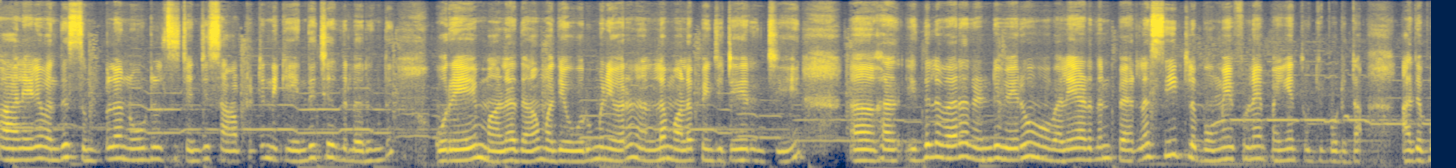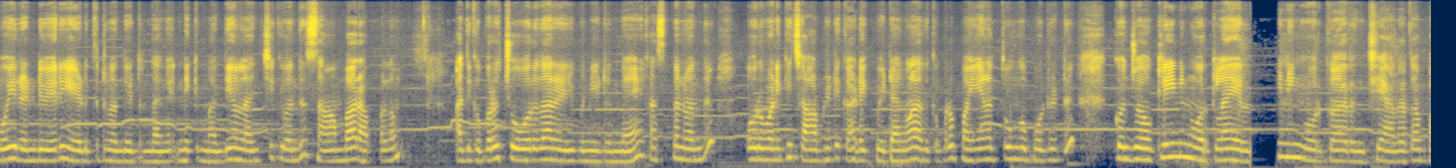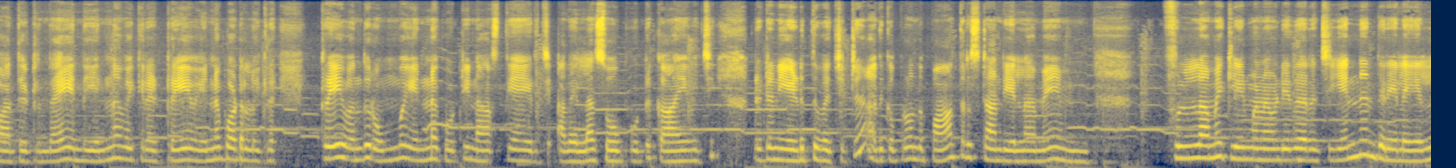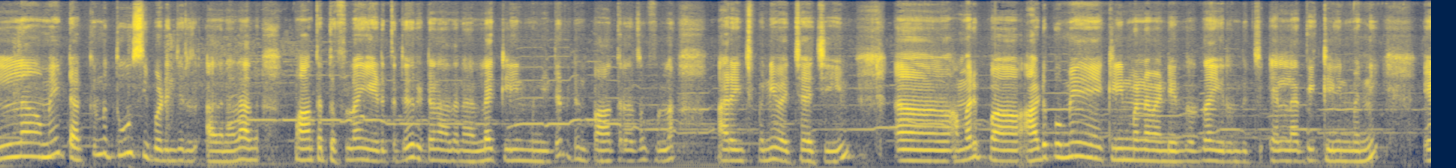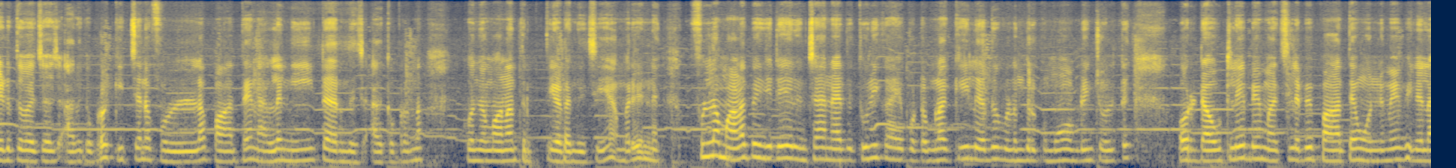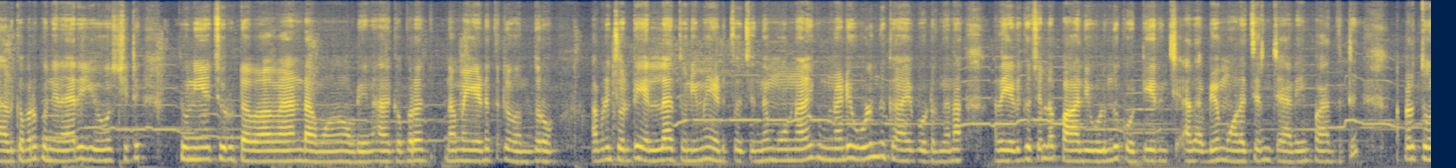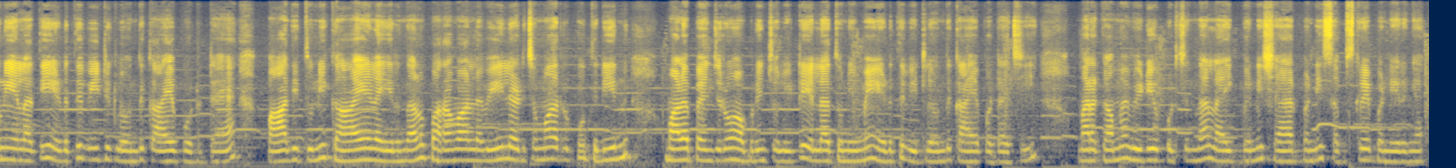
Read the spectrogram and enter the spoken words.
காலையில் வந்து சிம்பிளாக நூடுல்ஸ் செஞ்சு சாப்பிட்டுட்டு இன்றைக்கி எந்திரிச்சதுலேருந்து ஒரே மழை தான். மதியம் ஒரு மணி வரை நல்லா மழை பெஞ்சிட்டே இருந்துச்சு. இதில் வேற ரெண்டு பேரும் விளையாடுதுன்னு பேரில் சீட்டில் பொம்மையை ஃபுல்லாக என் பையன் தூக்கி போட்டுட்டான். அதை போய் ரெண்டு பேரும் எடுத்துகிட்டு வந்துட்டு இருந்தாங்க. இன்றைக்கி மதியம் லஞ்சுக்கு வந்து சாம்பார் அப்பளம் அதுக்கப்புறம் சோறு தான் ரெடி பண்ணிட்டு இருந்தேன். ஹஸ்பண்ட் வந்து ஒரு மணிக்கு சாப்பிட்டுட்டு கடைக்கு போயிட்டாங்களா? அதுக்கப்புறம் பையனை தூங்க போட்டுட்டு கொஞ்சம் க்ளீனிங் ஒர்க்லாம் இருக்கு க்ளீனிங் ஒர்க்காக இருந்துச்சு. அதை தான் பார்த்துட்டு இருந்தேன் இந்த எண்ணெய் வைக்கிற ட்ரே எண்ணெய் பாட்டில் வைக்கிற ட்ரே வந்து ரொம்ப எண்ணெய் கொட்டி நாஸ்தியாயிருச்சு அதெல்லாம் சோப் போட்டு காய வச்சு ரிட்டன் எடுத்து வச்சுட்டு அதுக்கப்புறம் இந்த பாத்திர ஸ்டாண்டு எல்லாமே ஃபுல்லாமே க்ளீன் பண்ண வேண்டியதாக இருந்துச்சு. என்னன்னு தெரியல. எல்லாமே டக்குன்னு தூசி படிஞ்சிருது. அதனால் அதை பாத்திரத்தை ஃபுல்லாக எடுத்துகிட்டு ரிட்டன் அதை நல்லா க்ளீன் பண்ணிவிட்டு ரிட்டன் பாத்திரத்தை ஃபுல்லாக அரேஞ்ச் பண்ணி வச்சாச்சு. அது மாதிரி பா அடுப்புமே க்ளீன் பண்ண வேண்டியது தான் இருந்துச்சு. எல்லாத்தையும் க்ளீன் பண்ணி எடுத்து வச்சாச்சு. அதுக்கப்புறம் கிச்சனை ஃபுல்லாக பார்த்தேன். நல்லா நீட்டாக இருந்துச்சு. அதுக்கப்புறம் தான் கொஞ்சம் மன திருப்தி அடைஞ்சிச்சு. அது மாதிரி என்ன ஃபுல்லாக மழை பெஞ்சிட்டே இருந்துச்சா. நேற்று துணி காய போட்டோம்னா கீழே எதுவும் விழுந்திருக்குமோ அப்படின்னு சொல்லிட்டு ஒரு டவுட்லேயே போய் மச்சில் போய் பார்த்தேன். ஒன்றுமே விழலை. அதுக்கப்புறம் கொஞ்சம் நேரம் யோசிச்சுட்டு துணியை சுருட்டவா வேண்டாமா அப்படின்னு. அதுக்கப்புறம் நம்ம எடுத்துகிட்டு வந்துடும் அப்படின்னு சொல்லிட்டு எல்லா துணியுமே எடுத்து வச்சுருந்தேன். மூணு நாளைக்கு முன்னாடி உளுந்து காய போட்டிருந்தேன்னா அதை எடுக்க சொல்ல பாதி உளுந்து கொட்டி இருந்துச்சு அதை அப்படியே முளைச்சிருந்துச்சு அதையும் பார்த்துட்டு. அப்புறம் துணி எல்லாத்தையும் எடுத்து வீட்டுக்குள்ளே வந்து காய போட்டுட்டேன். பாதி துணி காயில் இருந்தாலும் பரவாயில்ல வெயில் அடித்த மாதிரி இருக்கும். திடீர்னு மழை பெஞ்சிரும் அப்படின்னு சொல்லிட்டு எல்லா துணியுமே எடுத்து வீட்டில் வந்து காயப்பட்டாச்சு மறக்காமல் வீடியோ பிடிச்சிருந்தா லைக் பண்ணி ஷேர் பண்ணி சப்ஸ்கிரைப் பண்ணிடுங்க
